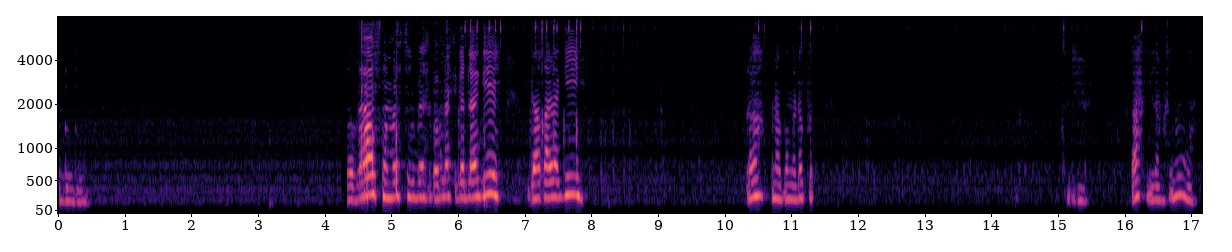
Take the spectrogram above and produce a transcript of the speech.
duduk 12, 16, 17, 18, tiga lagi. Tiga kali lagi. Lah kenapa nggak dapet? Lah hilang semua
